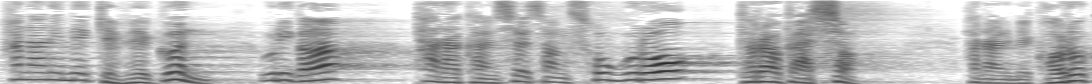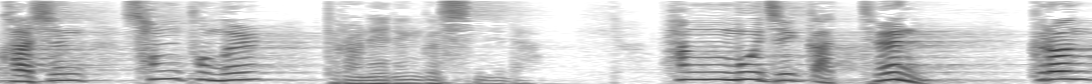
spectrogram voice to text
하나님의 계획은 우리가 타락한 세상 속으로 들어가서 하나님의 거룩하신 성품을 드러내는 것입니다. 황무지 같은 그런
